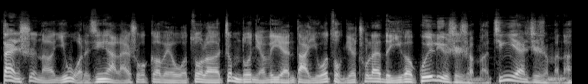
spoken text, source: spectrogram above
但是呢以我的经验来说，各位我做了这么多年微言大义，我总结出来的一个规律是什么？经验是什么呢？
